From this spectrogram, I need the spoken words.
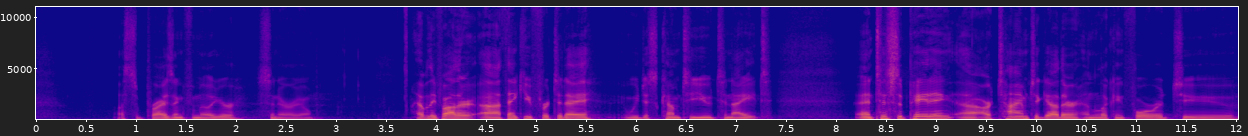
a surprising, familiar scenario. Heavenly Father, uh, thank you for today. We just come to you tonight, anticipating uh, our time together and looking forward to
